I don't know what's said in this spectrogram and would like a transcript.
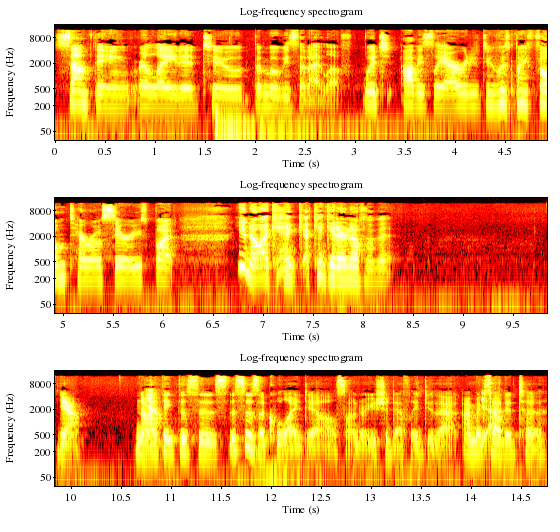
something related to the movies that I love, which obviously I already do with my film tarot series, but you know I can't I can't get enough of it. Yeah. No, I think this is this is a cool idea, Alessandra. You should definitely do that. I'm excited to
